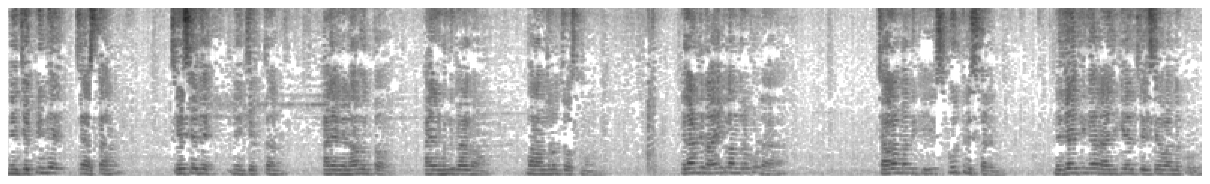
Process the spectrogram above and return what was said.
నేను చెప్పిందే చేస్తాను చేసేదే నేను చెప్తాను అనే నినాదంతో ఆయన ముందుకు వెళ్ళడం మనందరం చూస్తున్నామండి. ఇలాంటి నాయకులందరూ కూడా చాలా మందికి స్ఫూర్తినిస్తారండి. నిజాయితీగా రాజకీయాలు చేసే వాళ్ళకు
